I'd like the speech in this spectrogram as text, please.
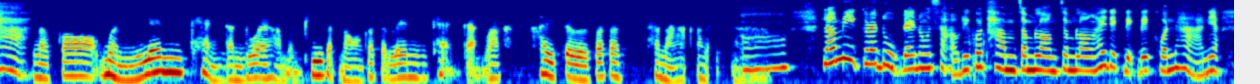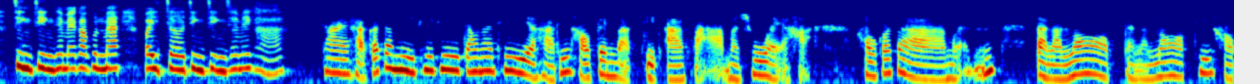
ค่ะ แล้วก็เหมือนเล่นแข่งกันด้วยค่ะ เหมือนพี่กับน้องก็จะเล่นแข่งกันว่า ใครเจอก็จะชนะอะไรอย่างเงี้ยอ๋อ แล้วมีกระดูกไดโนเสาร์ที่ก็ทำจำลองจำลองให้เด็กๆได้ค้นหาเนี่ย จริง ๆ ใช่ไหมคะคุณแม่ ไปเจอจริง ๆ ใช่ไหมคะ ใช่ค่ะ ก็จะมีพี่ๆเจ้าหน้าที่อะค่ะ ที่เขาเป็นแบบจิตอาสามาช่วยอะค่ะ เขาก็จะเหมือนแต่ละรอบแต่ละรอบที่เขา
